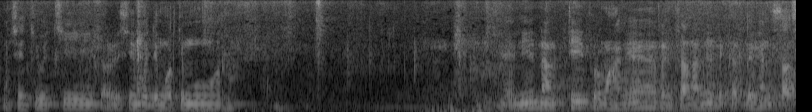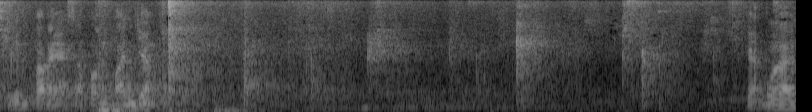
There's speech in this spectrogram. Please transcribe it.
Mesin cuci kalau di sini buat jemur-jemur. Nah ini nanti perumahannya rencananya dekat dengan stasiun Parayasa Parung Panjang. Ya buat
